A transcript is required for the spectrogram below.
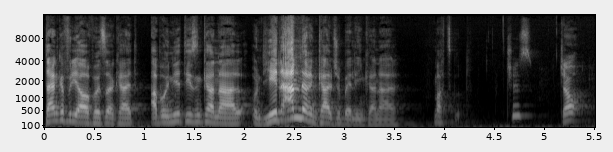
Danke für die Aufmerksamkeit. Abonniert diesen Kanal und jeden anderen Calcio Berlin Kanal. Macht's gut. Tschüss. Ciao.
